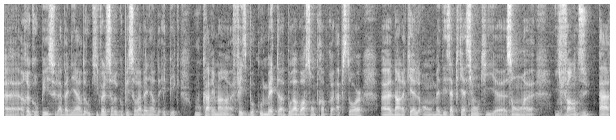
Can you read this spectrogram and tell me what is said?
euh, regroupés sous la bannière ou qui veulent se regrouper sur la bannière de Epic, ou carrément Facebook ou Meta pour avoir son propre App Store dans lequel on met des applications qui sont vendues par,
